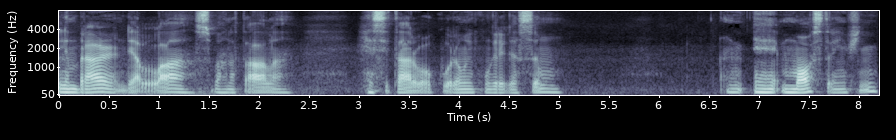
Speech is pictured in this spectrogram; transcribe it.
lembrar de Allah subhanahu wa ta'ala, recitar o Alcorão em congregação, é, mostra, enfim,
